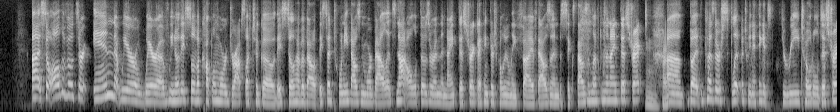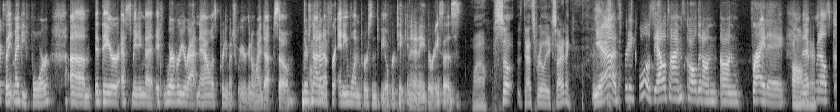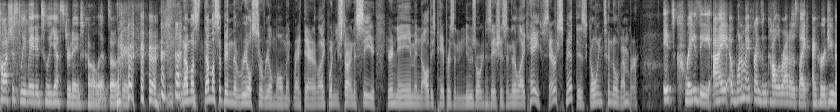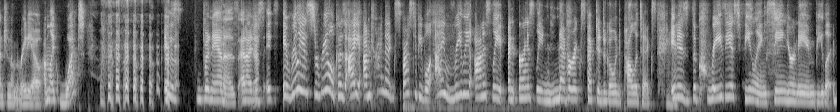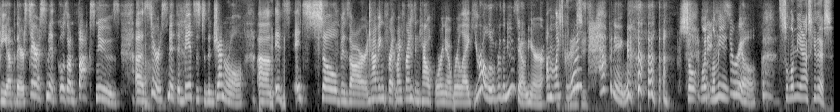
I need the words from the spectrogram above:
Uh, so all the votes are in that we are aware of. We know they still have a couple more drops left to go. They still have about they said twenty thousand more ballots. Not all of those are in the ninth district. I think there's probably only five thousand to six thousand left in the ninth district. Okay. Um, but because they're split between, I think it's three total districts. I think it might be four. Um, they are estimating that if wherever you're at now is pretty much where you're going to wind up. So there's not enough for any one person to be overtaken in any of the races. Wow. So that's really exciting. Yeah, it's pretty cool. Seattle Times called it on on Friday, Oh, and man. everyone else cautiously waited till yesterday to call it. So it was great. that must that must have been the real surreal moment right there. Like when you're starting to see your name and all these papers and news organizations, and they're like, "Hey, Sarah Smith is going to November." it's crazy. I one of my friends in Colorado is like, I heard you mentioned on the radio. I'm like, what? it was bananas. And i just it's it really is surreal because i i'm trying to express to people i really honestly and earnestly never expected to go into politics. It is the craziest feeling seeing your name be li- be up there. Sarah smith goes on fox news. Uh, sarah smith advances to the general. Um, it's it's so bizarre. And having fr- my friends in california were like you're all over the news down here. I'm like what is happening? So let me surreal. So let me ask you this:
